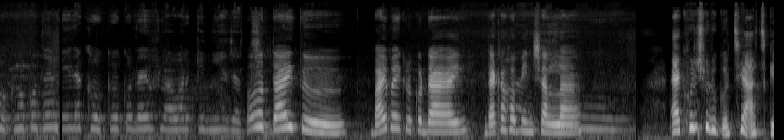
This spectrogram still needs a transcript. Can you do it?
দেখো ক্রোকোডাইল এই দেখো ক্রোকোডাইল ফ্লাওয়ারকে নিয়ে ও তাই তো। বাই বাই ক্রোকোডাইল দেখা হবে ইনশাল্লাহ। এখন শুরু করছি আজকে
